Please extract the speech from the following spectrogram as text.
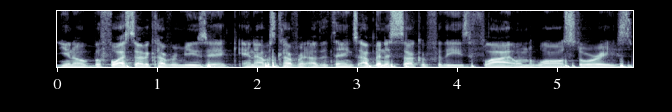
you know, before I started covering music and I was covering other things, I've been a sucker for these fly on the wall stories.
